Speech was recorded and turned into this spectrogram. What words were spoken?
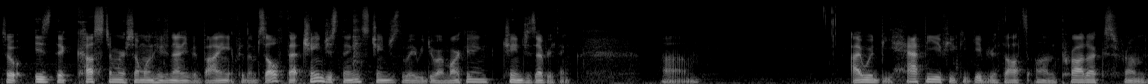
So is the customer someone who's not even buying it for themselves? That changes things, changes the way we do our marketing, changes everything. Um, I would be happy if you could give your thoughts on products from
